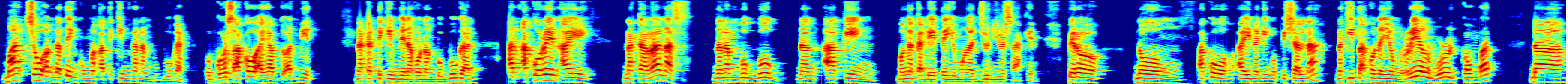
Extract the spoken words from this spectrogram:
macho ang dating kung makatikim ka ng bugbugan. Of course, ako, I have to admit, nakatikim din ako ng bugbugan at ako rin ay nakaranas na nambugbog ng aking mga kadete, yung mga junior sa akin. Pero nung ako ay naging opisyal na, nakita ko na yung real world combat na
